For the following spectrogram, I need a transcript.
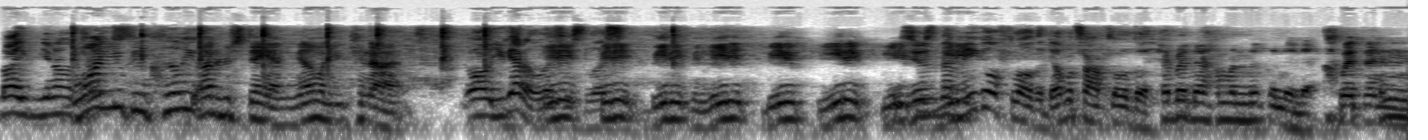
Like you know, One you can clearly understand. The other one you cannot. Oh, you gotta Beat listen. it, beat it, beat it, beat it, beat it, beat it, beat it. using the beat. Migo flow, the double time flow, the But then,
